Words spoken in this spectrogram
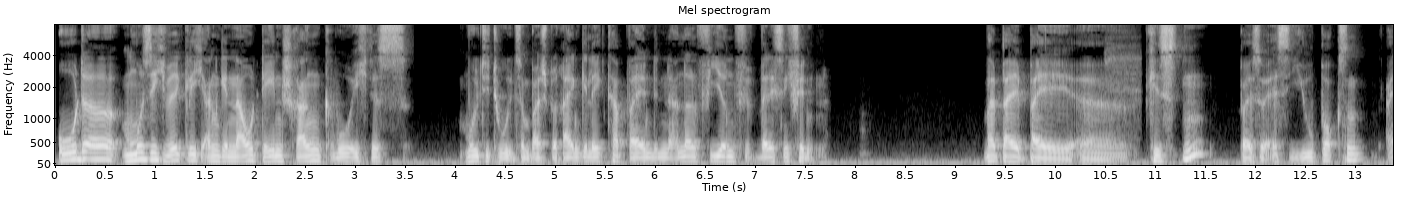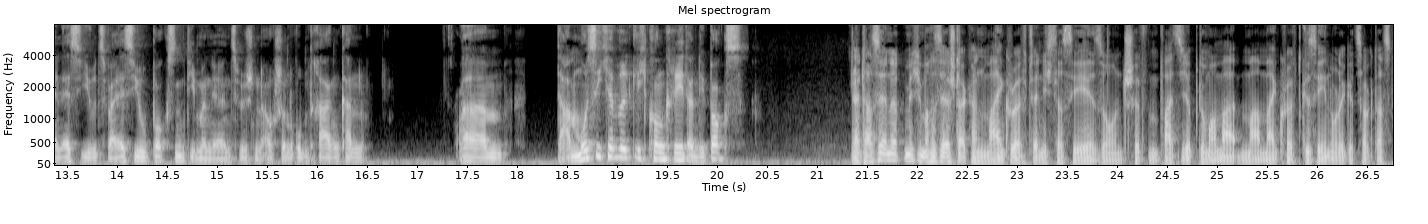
oder muss ich wirklich an genau den Schrank, wo ich das Multitool zum Beispiel reingelegt habe, weil in den anderen vieren werde ich es nicht finden. Weil bei, bei äh, Kisten, bei so SEU-Boxen, ein SEU, zwei SEU-Boxen, die man ja inzwischen auch schon rumtragen kann, ähm, da muss ich ja wirklich konkret an die Box. Ja, das erinnert mich immer sehr stark an Minecraft, wenn ich das sehe, so ein Schiff. Weiß nicht, ob du mal, mal, mal Minecraft gesehen oder gezockt hast,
